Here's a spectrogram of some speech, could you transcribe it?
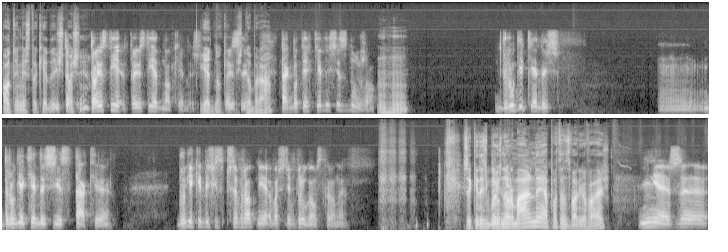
O tym jest to kiedyś To, właśnie? to, jest, je, to jest jedno kiedyś. Jedno to kiedyś, jest- dobra. Tak, bo tych kiedyś jest dużo. Mhm. Drugie kiedyś, drugie kiedyś jest takie, drugie kiedyś jest przewrotnie właśnie w drugą stronę. Że kiedyś byłeś Drugie- normalny, a potem zwariowałeś? Nie, że,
